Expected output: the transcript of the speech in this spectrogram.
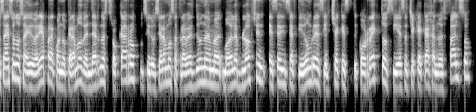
O sea, eso nos ayudaría para cuando queramos vender nuestro carro, si lo hiciéramos a través de una modelo de blockchain, esa incertidumbre de si el cheque es correcto, si ese cheque de caja no es falso,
